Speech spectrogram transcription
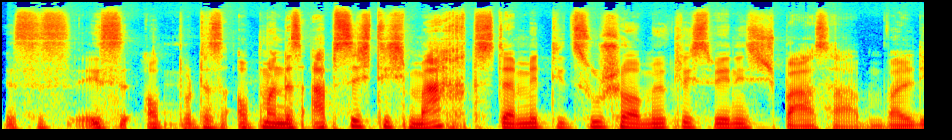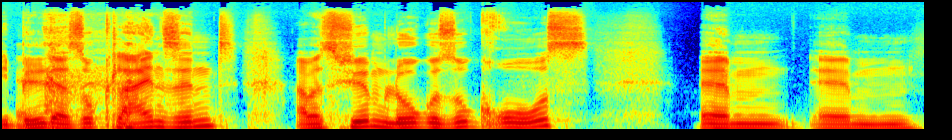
ist, ist, ist ob, das, ob man das absichtlich macht, damit die Zuschauer möglichst wenig Spaß haben, weil die Bilder so klein sind, aber das Firmenlogo so groß, ähm, ähm,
